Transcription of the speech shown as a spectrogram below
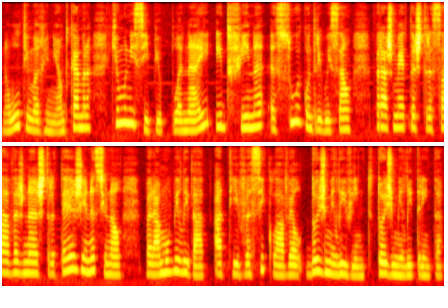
na última reunião de Câmara, que o município planeie e defina a sua contribuição para as metas traçadas na Estratégia Nacional para a Mobilidade Ativa Ciclável 2020-2030.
